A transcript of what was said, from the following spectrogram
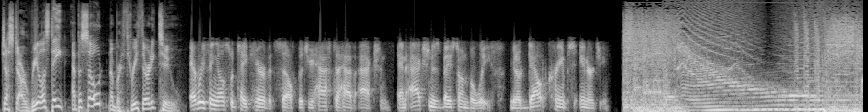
Just Start Real Estate, episode number 332. Everything else would take care of itself, but you have to have action. And action is based on belief. You know, doubt cramps energy.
